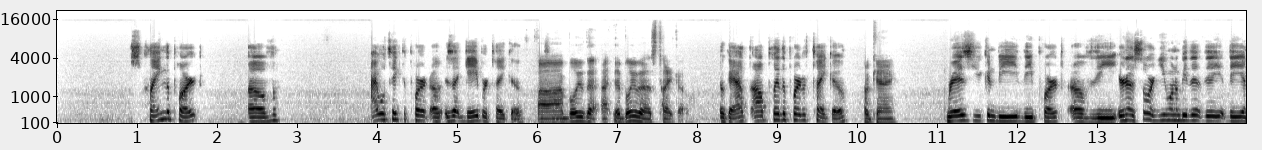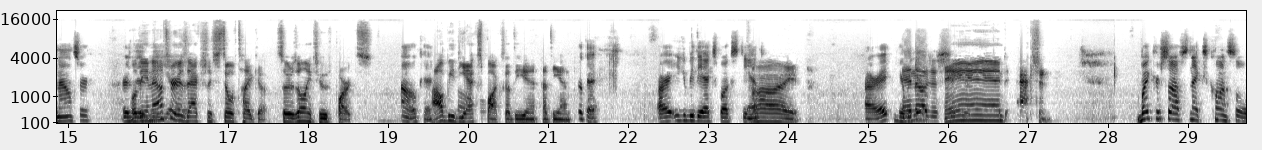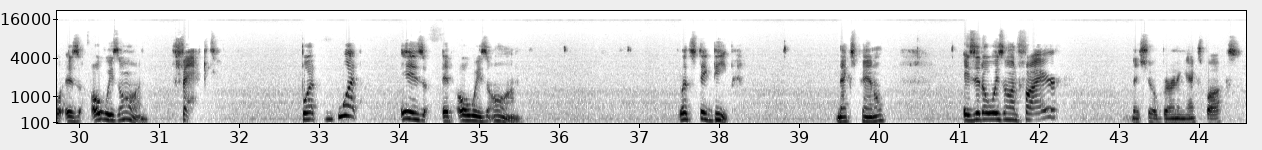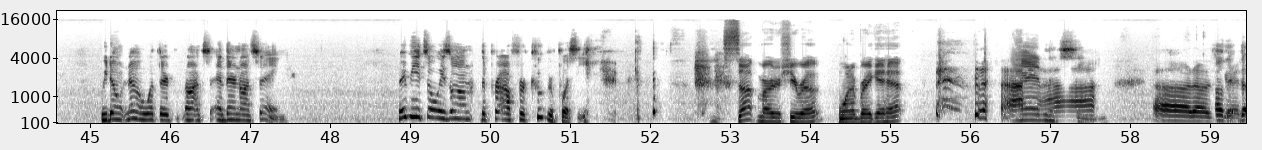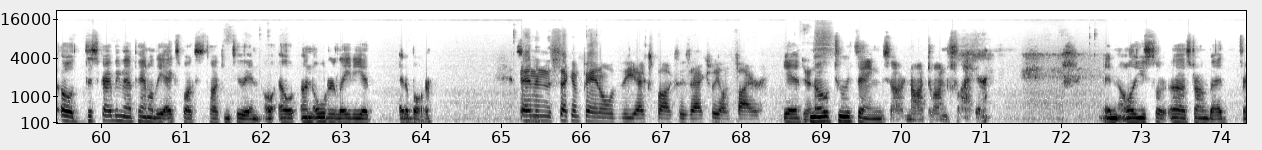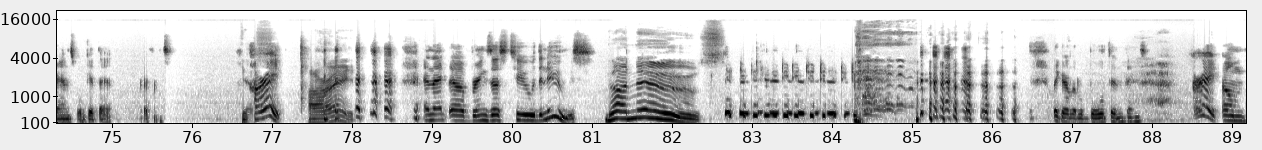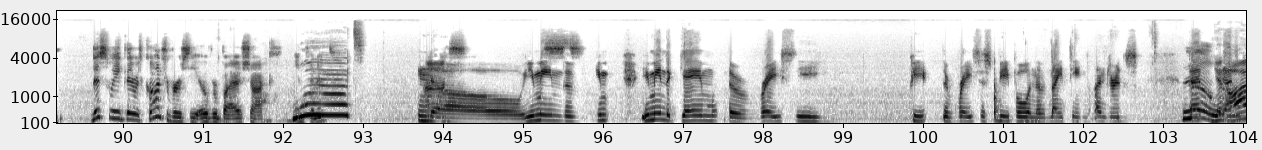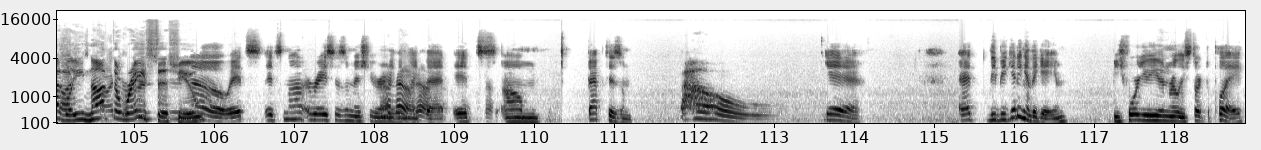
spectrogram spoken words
just playing the part of. I will take the part of. Is that Gabe or Tycho? Uh, I believe that I I believe that is Tycho. Okay, I'll, I'll play the part of Tycho. Okay. Riz, you can be the part of the. Or no, Sword, you want to be the, the, the announcer? Or Well, the, announcer uh, is actually still Tycho, so there's only two parts. Oh, okay. I'll be the Oh. Xbox at the end. At the end. Okay. All right, you can be the Xbox at the end. All right. All right, here and we go. I'll just sit here. And action. Microsoft's next console is always on. Fact. But what is it always on? Let's dig deep. Next panel. Is it always on fire? They show burning Xbox. We don't know what they're not and they're not saying. Maybe it's always on the prowl for cougar pussy. Sup, murder she wrote. Want to break a hip? and scene. Oh, that was Oh, good. the, oh, describing that panel, the Xbox is talking to an an older lady at, at a bar. and in the second panel, the Xbox is actually on fire. Yeah, Yes. no two things are not on fire. And all you uh, strong bad fans will get that reference. Yes. All right, All right. and that uh, brings us to the news. the news. like our little bulletin things. All right, um, this week there was controversy over Bioshock Infinite. what? No, you mean the you, you mean the game with the racy, pe- the racist people in the 1900s? No, Yet oddly, causes not the race issue. no, it's it's not a racism issue or anything no, like no, that. It's um, baptism. Oh, Yeah. At the beginning of the game, before you even really start to play,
